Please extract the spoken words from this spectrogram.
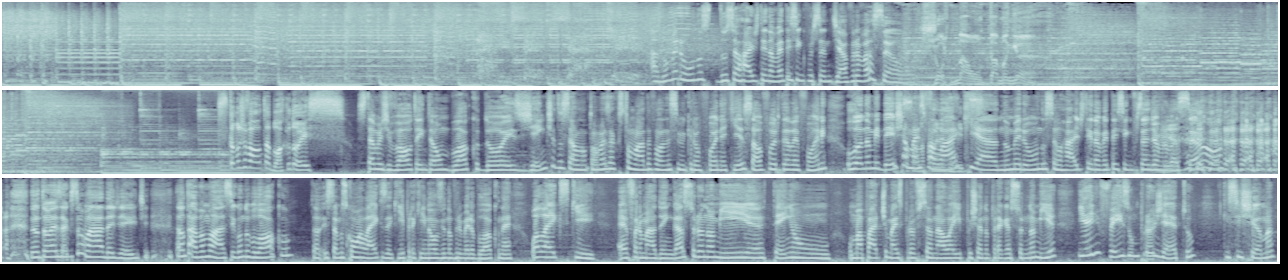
A número 1 um do seu rádio tem 95% de aprovação. Jornal da Manhã. Estamos de volta, bloco 2. Estamos de volta, então, bloco 2. Gente do céu, não tô mais acostumada a falar nesse microfone aqui, só por telefone. O Luan não me deixa só mais falar que a número 1 um do seu rádio tem 95% de aprovação. não tô mais acostumada, gente. Então tá, vamos lá. Segundo bloco, estamos com o Alex aqui, para quem não ouviu no primeiro bloco, né? O Alex que é formado em gastronomia, tem um, uma parte mais profissional aí puxando para gastronomia, e ele fez um projeto que se chama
